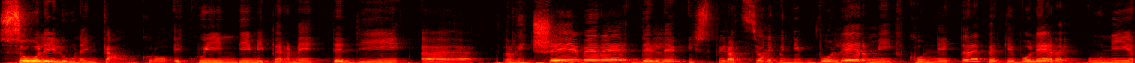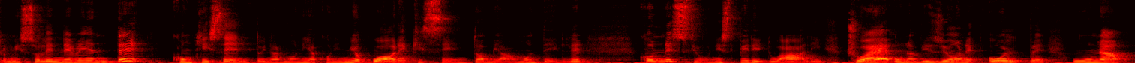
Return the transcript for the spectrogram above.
Sole e Luna in cancro e quindi mi permette di eh, ricevere delle ispirazioni, quindi volermi connettere perché volere unirmi solennemente con chi sento in armonia con il mio cuore, che sento abbiamo delle connessioni spirituali, cioè una visione oltre, una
